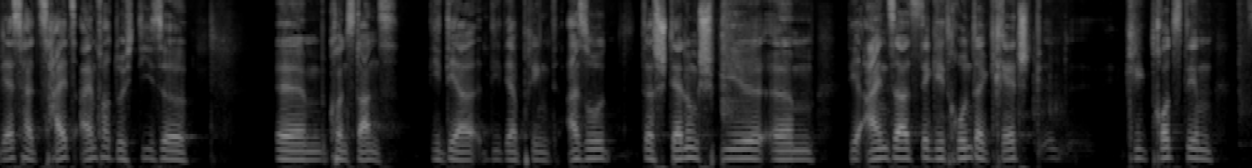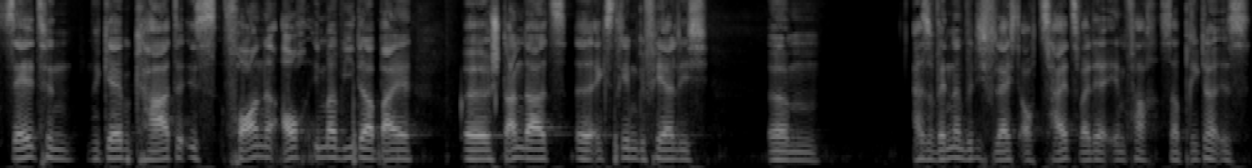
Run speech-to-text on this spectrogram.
es halt Zeitz einfach durch diese ähm, Konstanz, die der, die der bringt. Also das Stellungsspiel, ähm, die Einsatz, der geht runter, grätscht, kriegt trotzdem selten eine gelbe Karte, ist vorne auch immer wieder bei äh, Standards äh, extrem gefährlich. Ähm, also wenn, dann würde ich vielleicht auch Zeitz, weil der einfach Sabrika ist,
